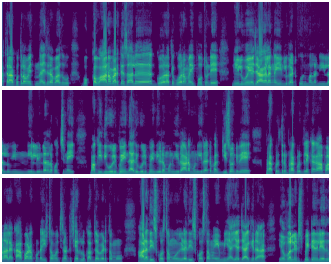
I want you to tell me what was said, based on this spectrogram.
అతలాకుతలం అవుతుంది హైదరాబాదు. ఒక్క వాన పడితే చాలు ఘోరతి ఘోరం అయిపోతుండే నీళ్ళు పోయే జాగలంగా ఇండ్లు కట్టుకొని మళ్ళీ నీళ్ళల్లో నీళ్ళు ఇండ్లలోకి వచ్చినాయి. మాకు ఇది కూలిపోయింది అది కూలిపోయింది ఈడ మునిగి ఆడ మునిగి అంటే మరి గిసొంటివే. ప్రకృతిని ప్రకృతి లెక్క కాపాడాలి. కాపాడకుండా ఇష్టం వచ్చినట్టు చెర్లు కబ్జా పెడతాము ఆడ తీసుకొస్తాము ఈడ తీసుకొస్తాము. ఏం మీ అయ్యా జాగిరా ఎవరిని ఇడిచిపెట్టేది లేదు.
